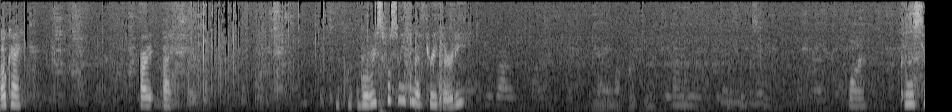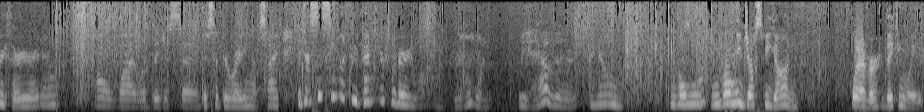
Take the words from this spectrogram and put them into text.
Okay. Alright, bye. Were we supposed to meet them at 3.30? Yeah, not quite there. Um, I think so. Why? Because it's 3.30 right now. Oh, why? What'd they just say? They said they're waiting outside. It doesn't seem like we've been here for very long. No one. We haven't. I know. We've only, we've only just begun. Whatever, they can wait.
